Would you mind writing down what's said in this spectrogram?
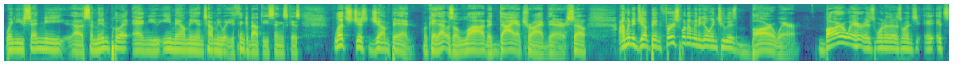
when you send me uh, some input and you email me and tell me what you think about these things because let's just jump in. Okay, that was a lot of diatribe there. So I'm going to jump in. First one I'm going to go into is barware. Barware is one of those ones. It's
